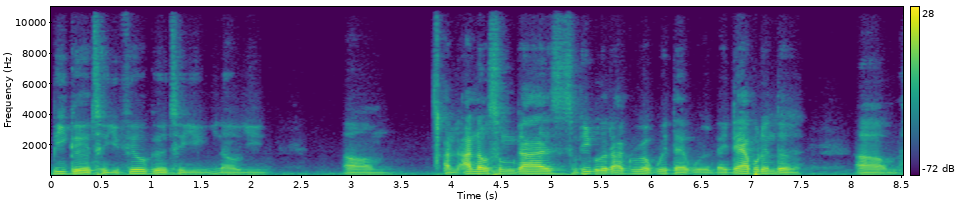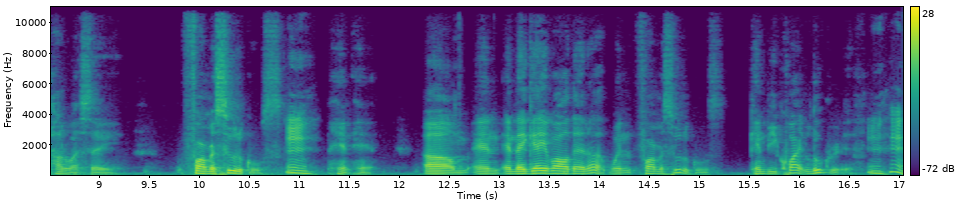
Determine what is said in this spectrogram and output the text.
be good to you, feel good to you. You know, you, um, I, I know some guys, some people that I grew up with that were they dabbled in the, um, how do I say, pharmaceuticals. Mm. Hint, hint. Um, and and they gave all that up when pharmaceuticals can be quite lucrative. Mm-hmm.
